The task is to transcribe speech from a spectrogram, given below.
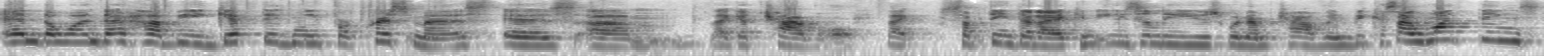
and the one that hubby gifted me for Christmas is um, like a travel like something that I can easily use when I'm traveling because I want things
